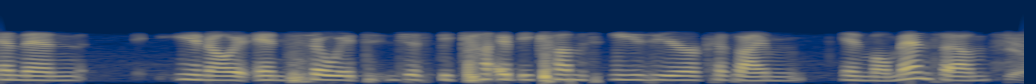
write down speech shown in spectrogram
and then you know and so it just beca- it becomes easier because I'm in momentum. Yeah.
